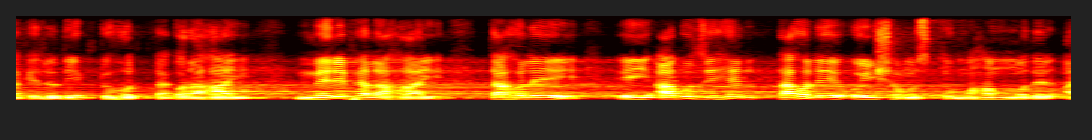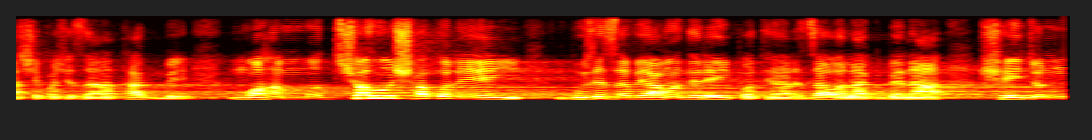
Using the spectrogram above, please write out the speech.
তাকে যদি একটু হত্যা করা হয়, মেরে ফেলা হয়, তাহলে এই আবু জেহেল, তাহলে ওই সমস্ত মোহাম্মদের আশেপাশে যারা থাকবে, মোহাম্মদ সহ সকলেই বুঝে যাবে আমাদের এই পথে আর যাওয়া লাগবে না। সেই জন্য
